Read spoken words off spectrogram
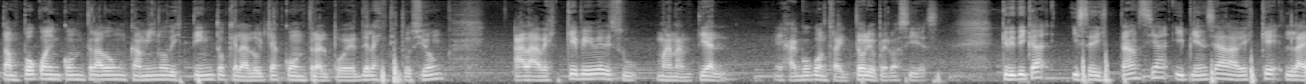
tampoco ha encontrado un camino distinto que la lucha contra el poder de la institución, a la vez que bebe de su manantial. Es algo contradictorio, pero así es. Critica y se distancia y piensa a la vez que la,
